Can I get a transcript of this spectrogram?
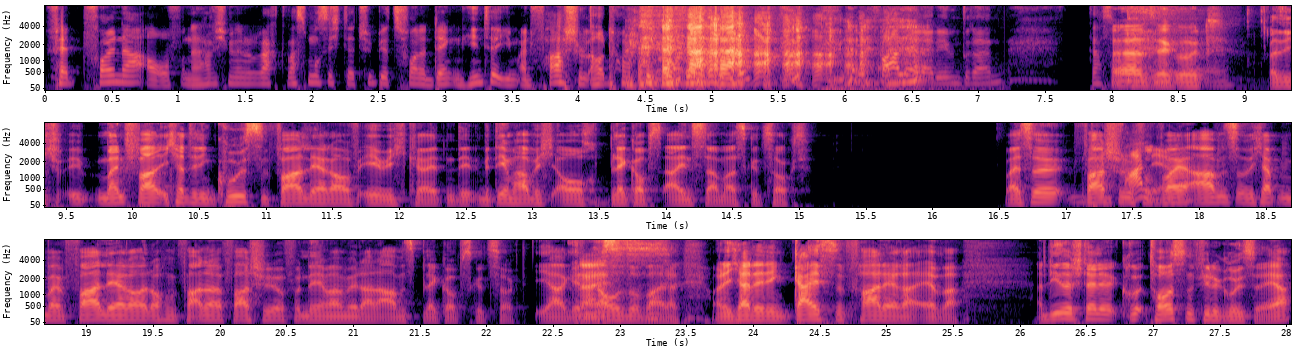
fährt voll nah auf. Und dann habe ich mir gedacht, was muss sich der Typ jetzt vorne denken? Hinter ihm ein Fahrschulauto. einem Fahrlehrer neben dran. Das Ja, sehr gut. ey. Also ich, mein Fahr ich hatte den coolsten Fahrlehrer auf Ewigkeiten. Den, mit dem habe ich auch Black Ops 1 damals gezockt. Weißt du, Fahrschule vorbei abends und ich habe mit meinem Fahrlehrer und noch ein anderer Fahrschüler von dem haben wir dann abends Black Ops gezockt. Ja, genau Nice. so war das. Und ich hatte den geilsten Fahrlehrer ever. An dieser Stelle, Thorsten, viele Grüße, ja?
